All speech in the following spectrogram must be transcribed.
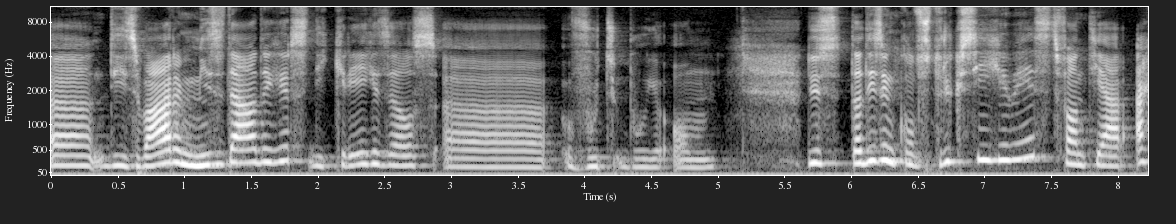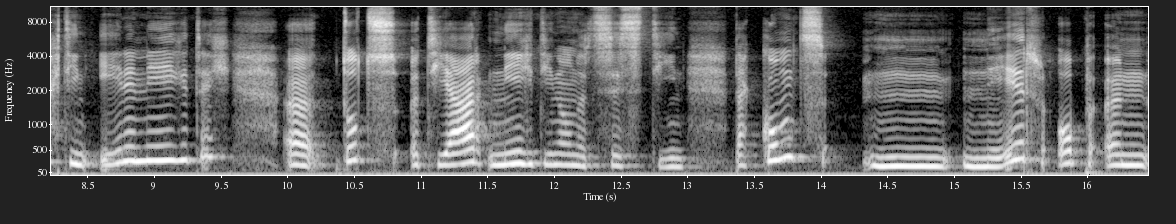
Uh, die zware misdadigers die kregen zelfs uh, voetboeien om. Dus dat is een constructie geweest van het jaar 1891 uh, eh, tot het jaar 1916. Dat komt neer op een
